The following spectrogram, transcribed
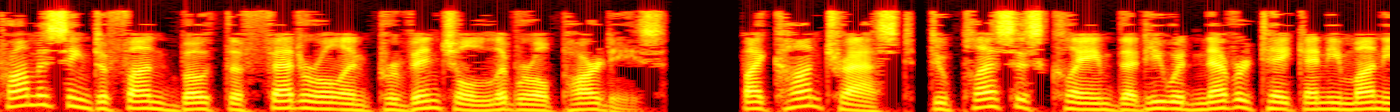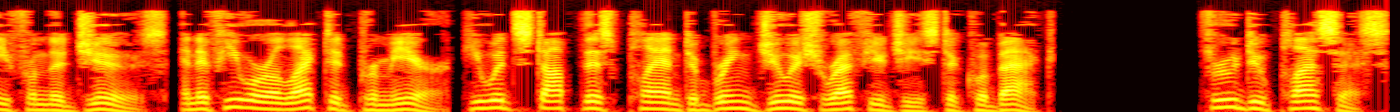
promising to fund both the federal and provincial liberal parties. By contrast, Duplessis claimed that he would never take any money from the Jews, and if he were elected premier, he would stop this plan to bring Jewish refugees to Quebec. Through Duplessis'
